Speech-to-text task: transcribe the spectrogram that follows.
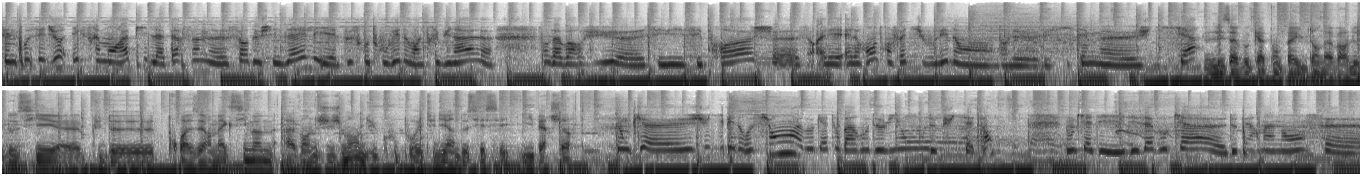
c'est une procédure extrêmement rapide. La personne euh, sort de chez elle et elle peut se retrouver devant le tribunal euh, sans avoir vu euh, ses, ses proches. elle, est- elle rentre, en fait, si vous voulez, dans, dans le, le système judiciaire. Les avocats n'ont pas eu le temps d'avoir le dossier plus de 3 heures maximum avant le jugement. Du coup, pour étudier un dossier, c'est hyper short. Donc, euh, Julie Bédrossian, avocate au barreau de Lyon depuis 7 ans. Donc, il y a des, des avocats de permanence. euh,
